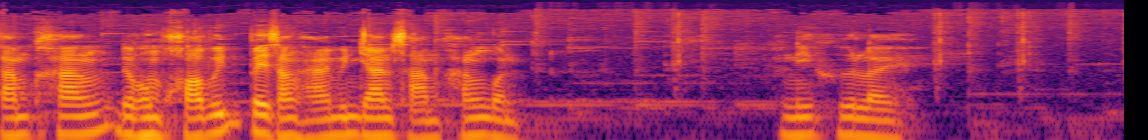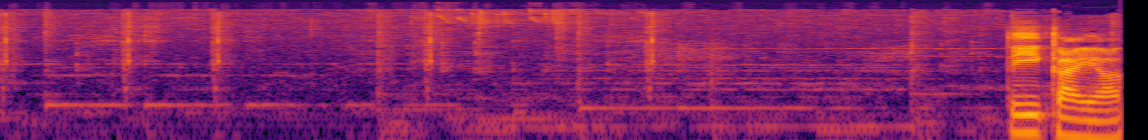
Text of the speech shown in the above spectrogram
สามครั้ง เดี๋ยวผมขอวิไปสังหารวิญญาณสามครั้งก่อน อันนี้คืออะไร ตีไก่เหรอ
